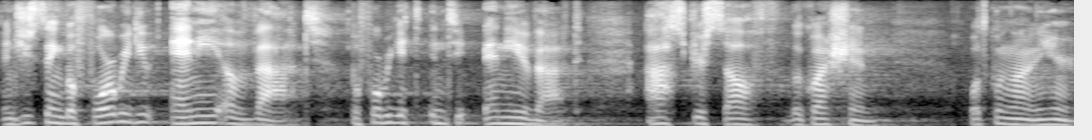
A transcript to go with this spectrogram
And she's saying, before we do any of that, before we get into any of that, ask yourself the question what's going on in here?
